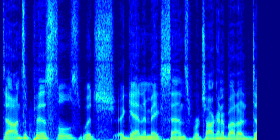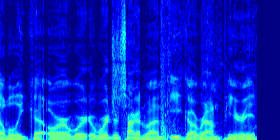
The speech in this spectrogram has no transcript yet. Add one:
Down to pistols, which again it makes sense. We're talking about a double eco, or we're we're just talking about an eco round period.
